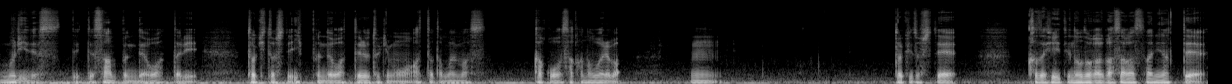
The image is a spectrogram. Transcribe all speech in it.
う無理ですって言って3分で終わったり、時として1分で終わってる時もあったと思います。過去を遡れば。うん。時として、風邪ひいて喉がガサガサになって、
